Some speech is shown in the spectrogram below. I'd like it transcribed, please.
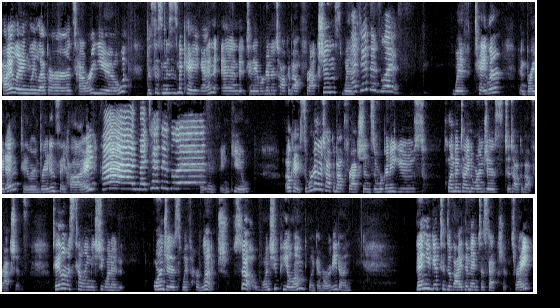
Hi, Langley Leopards. How are you? This is Mrs. McKay again, and today we're going to talk about fractions with My tooth is loose. with Taylor and Braden. Taylor and Braden, say hi. Hi, my tooth is loose. Okay, thank you. Okay, so we're going to talk about fractions, and we're going to use clementine oranges to talk about fractions. Taylor was telling me she wanted oranges with her lunch. So once you peel them, like I've already done, then you get to divide them into sections, right?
